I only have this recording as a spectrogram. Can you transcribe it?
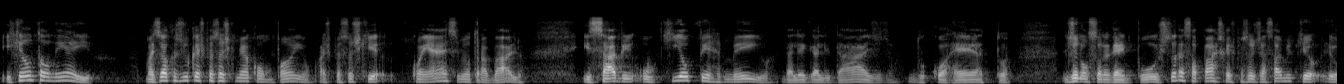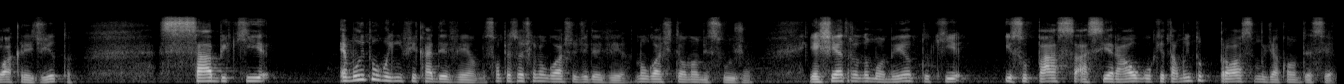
e que não estão nem aí. Mas eu acredito que as pessoas que me acompanham, as pessoas que conhecem meu trabalho e sabem o que eu permeio da legalidade, do correto, de não sonegar imposto, toda essa parte que as pessoas já sabem que eu, eu acredito, sabe que é muito ruim ficar devendo. São pessoas que não gostam de dever, não gostam de ter o um nome sujo. E a gente entra no momento que isso passa a ser algo que está muito próximo de acontecer.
